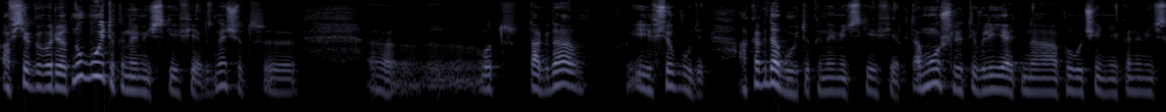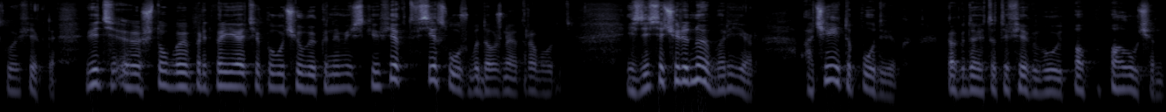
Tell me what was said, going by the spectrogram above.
а все говорят, ну, будет экономический эффект, значит, э, э, вот тогда и все будет. А когда будет экономический эффект? А можешь ли ты влиять на получение экономического эффекта? Ведь э, чтобы предприятие получило экономический эффект, все службы должны отработать. И здесь очередной барьер. А чей это подвиг? когда этот эффект будет получен.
